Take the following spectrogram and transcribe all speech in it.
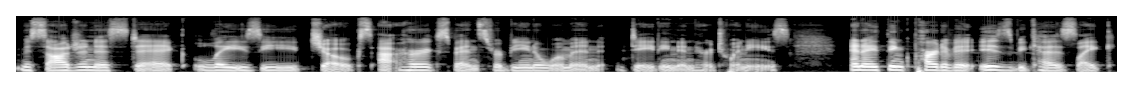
misogynistic, lazy jokes at her expense for being a woman dating in her 20s. And I think part of it is because, like,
